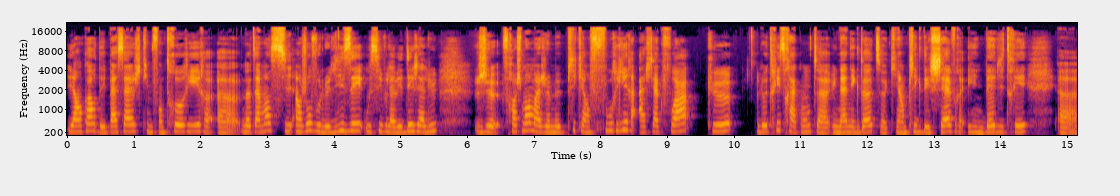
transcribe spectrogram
Il y a encore des passages qui me font trop rire, euh, notamment si un jour vous le lisez ou si vous l'avez déjà lu. Je, franchement, moi je me pique un fou rire à chaque fois que L'autrice raconte euh, une anecdote qui implique des chèvres et une baie vitrée. Euh,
